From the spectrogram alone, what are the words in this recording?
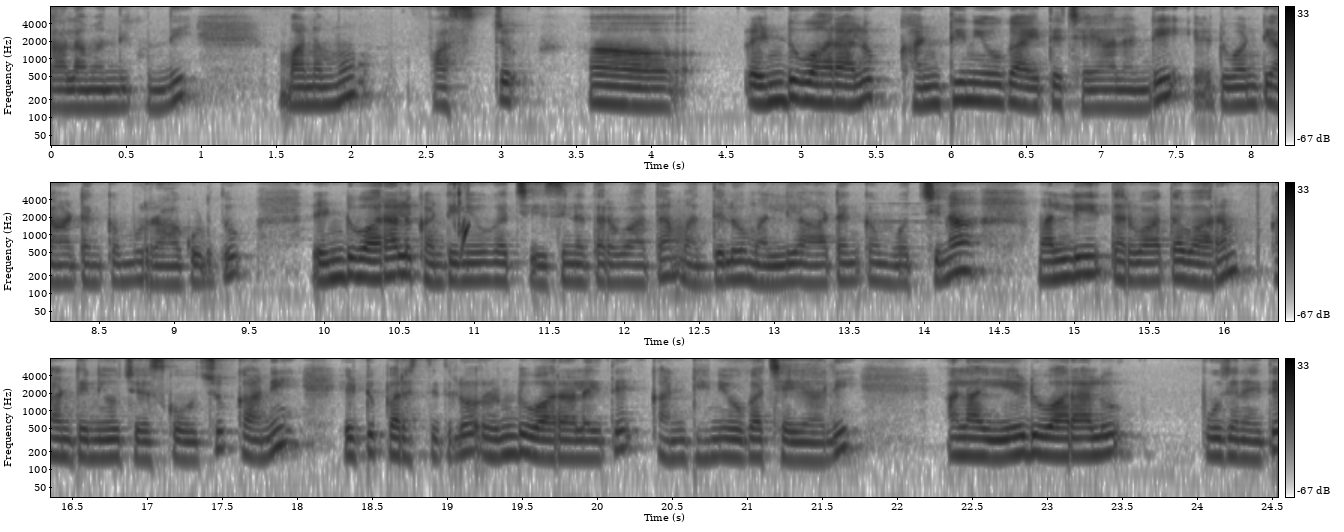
చాలామందికి ఉంది. మనము ఫస్ట్ రెండు వారాలు కంటిన్యూగా అయితే చేయాలండి. ఎటువంటి ఆటంకము రాకూడదు. రెండు వారాలు కంటిన్యూగా చేసిన తర్వాత మధ్యలో మళ్ళీ ఆటంకం వచ్చినా మళ్ళీ తర్వాత వారం కంటిన్యూ చేసుకోవచ్చు. కానీ ఎటు పరిస్థితిలో రెండు వారాలు అయితే కంటిన్యూగా చేయాలి. అలా ఏడు వారాలు పూజనైతే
